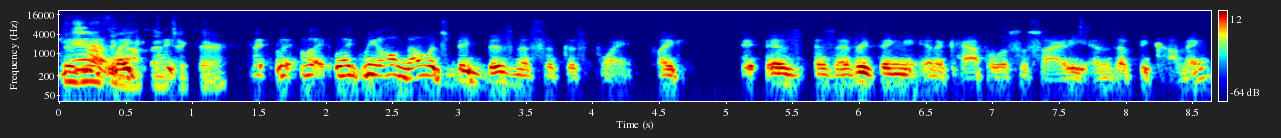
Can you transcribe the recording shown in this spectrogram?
There's Yeah, nothing like- authentic there. like, like, like, like we all know it's big business at this point like as as everything in a capitalist society ends up becoming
